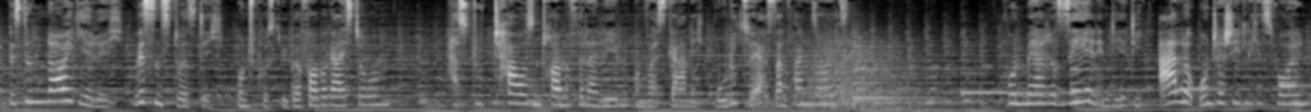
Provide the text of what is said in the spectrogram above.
Bist du neugierig, wissensdurstig und sprichst über vor Begeisterung? Hast du tausend Träume für dein Leben und weißt gar nicht, wo du zuerst anfangen sollst? Wohnen mehrere Seelen in dir, die alle unterschiedliches wollen?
